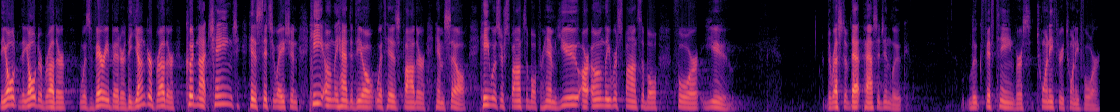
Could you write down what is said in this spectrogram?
The, old, the older brother was very bitter. The younger brother could not change his situation. He only had to deal with his father himself. He was responsible for him. You are only responsible for you. The rest of that passage in Luke, Luke 15, verse 20 through 24.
